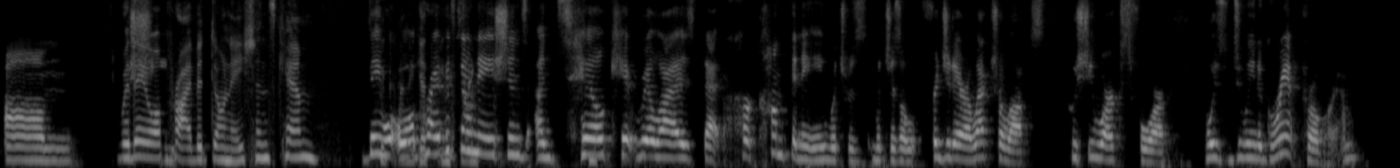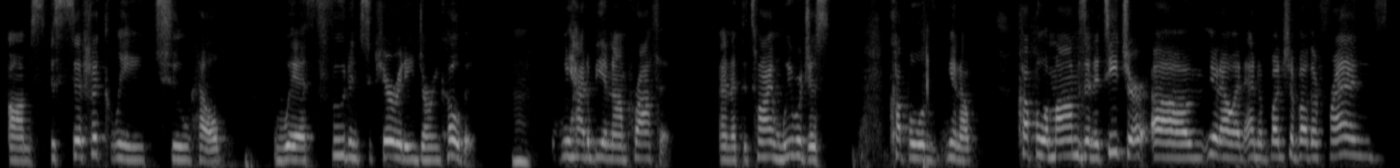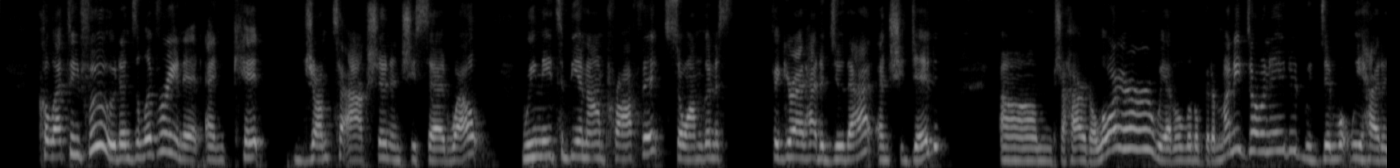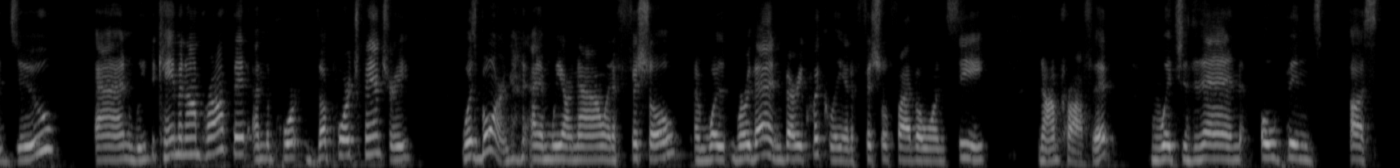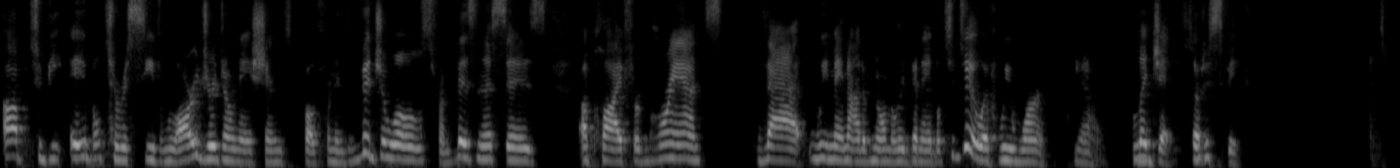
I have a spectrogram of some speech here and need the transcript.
Um, were they she, all private donations kim? They were all private donations until kit realized that her company which was which is a frigidaire electrolux who she works for was doing a grant program um, specifically to help with food insecurity during covid mm. we had to be a nonprofit and at the time, we were just a couple of, you know, couple of moms and a teacher, um, you know, and, and a bunch of other friends collecting food and delivering it. And Kit jumped to action and she said, Well, we need to be a nonprofit. So I'm going to figure out how to do that. And she did. Um, she hired a lawyer. We had a little bit of money donated. We did what we had to do. And we became a nonprofit. And the, por- the Porch Pantry was born. And we are now an official, and we're then very quickly an official 501c nonprofit, which then opened us up to be able to receive larger donations, both from individuals, from businesses, apply for grants that we may not have normally been able to do if we weren't, you know, legit, so to speak.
